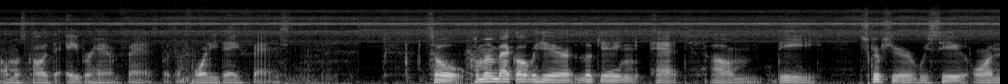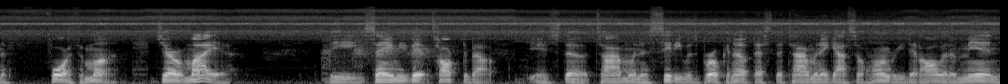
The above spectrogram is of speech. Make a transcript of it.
I almost call it the Abraham fast, but the 40 day fast. So coming back over here, looking at um, the scripture we see on the fourth month, Jeremiah, the same event talked about. It's the time when the city was broken up. That's the time when they got so hungry that all of the men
